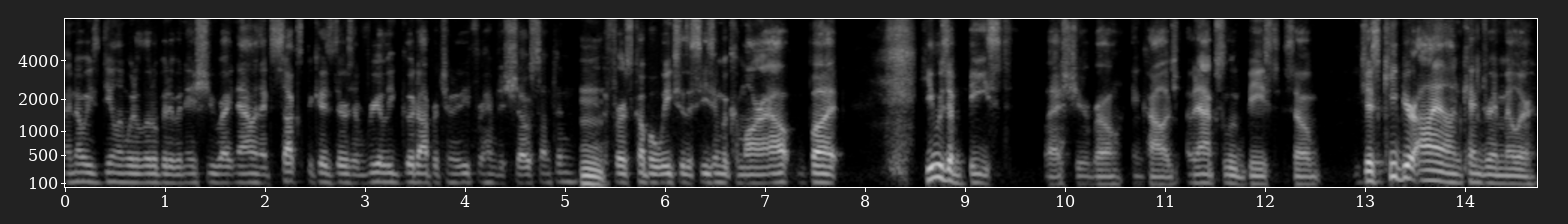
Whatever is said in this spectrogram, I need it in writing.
I know he's dealing with a little bit of an issue right now, and it sucks because there's a really good opportunity for him to show something in Mm. the first couple weeks of the season with Kamara out. But he was a beast last year, bro, in college, an absolute beast. So just keep your eye on Kendre Miller.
